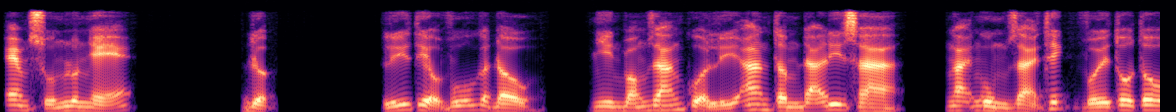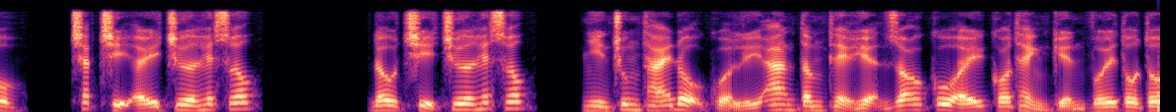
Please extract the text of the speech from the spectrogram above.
em xuống luôn nhé. Được. Lý tiểu vũ gật đầu, nhìn bóng dáng của lý an tâm đã đi xa, ngại ngùng giải thích với toto chắc chị ấy chưa hết sốc. Đâu chỉ chưa hết sốc, nhìn chung thái độ của lý an tâm thể hiện rõ cô ấy có thành kiến với toto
